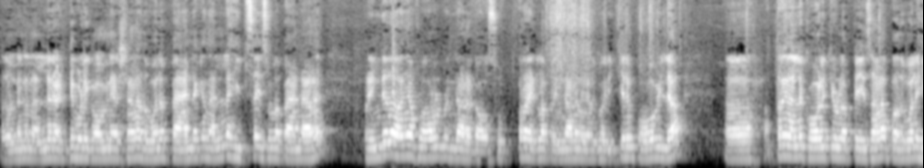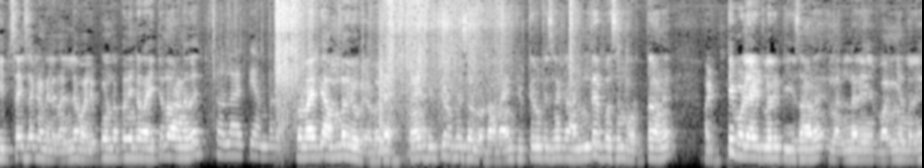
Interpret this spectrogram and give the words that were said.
അതുകൊണ്ട് തന്നെ നല്ലൊരു അടിപൊളി കോമ്പിനേഷൻ ആണ്. അതുപോലെ പാന്റ് ഒക്കെ നല്ല ഹിപ് സൈസ് ഉള്ള പാന്റാണ് പ്രിന്റ് എന്ന് പറഞ്ഞാൽ ഫ്ലോറൽ പ്രിന്റ് ആണ് കേട്ടോ. സൂപ്പർ ആയിട്ടുള്ള പ്രിന്റ് ആണ്. നിങ്ങൾക്ക് ഒരിക്കലും പോവില്ല. അത്രയും നല്ല ക്വാളിറ്റി ഉള്ള പീസ് ആണ്. അപ്പൊ അതുപോലെ ഹിപ് സൈസ് ഒക്കെ ഉണ്ടല്ലേ നല്ല വലുപ്പമുണ്ട്. അപ്പൊ ഇതിന്റെ റേറ്റ് എന്ന് പറയുന്നത് തൊള്ളായിരത്തി അമ്പത് രൂപയുള്ളൂ അല്ലെ? നയൻ ഫിഫ്റ്റി റുപ്പീസ് ഉള്ളൂ കേട്ടോ. നയൻ ഫിഫ്റ്റി റുപ്പീസിനൊക്കെ ഹൺഡ്രഡ് പെർസെന്റ് പുറത്താണ് അടിപൊളിയായിട്ടുള്ള ഒരു പീസാണ് നല്ലൊരു ഭംഗിയുള്ളൊരു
